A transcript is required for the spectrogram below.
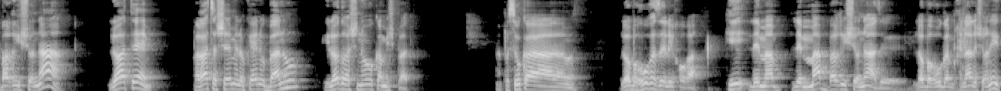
בראשונה לא אתם פרץ השם אלוקינו בנו כי לא דרשנו כמשפט. הפסוק הלא ברור הזה לכאורה. כי למה, למה בראשונה זה לא ברור גם מבחינה לשונית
